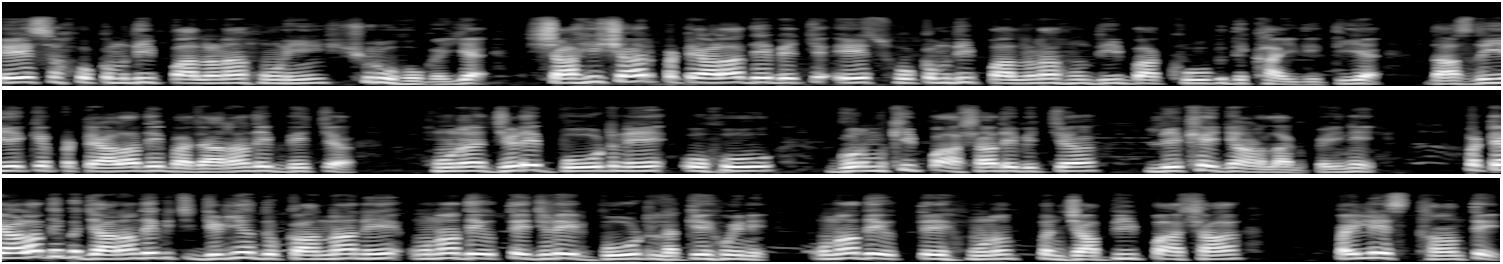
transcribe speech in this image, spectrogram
ਇਸ ਹੁਕਮ ਦੀ ਪਾਲਣਾ ਹੋਣੀ ਸ਼ੁਰੂ ਹੋ ਗਈ ਹੈ। ਸ਼ਾਹੀ ਸ਼ਹਿਰ ਪਟਿਆਲਾ ਦੇ ਵਿੱਚ ਇਸ ਹੁਕਮ ਦੀ ਪਾਲਣਾ ਹੁੰਦੀ ਬਾਖੂਬ ਦਿਖਾਈ ਦਿੱਤੀ ਹੈ। ਦੱਸ ਦਈਏ ਕਿ ਪਟਿਆਲਾ ਦੇ ਬਾਜ਼ਾਰਾਂ ਦੇ ਵਿੱਚ ਹੁਣ ਜਿਹੜੇ ਬੋਰਡ ਨੇ, ਉਹ ਗੁਰਮੁਖੀ ਭਾਸ਼ਾ ਦੇ ਵਿੱਚ ਲਿਖੇ ਜਾਣ ਲੱਗ ਪਏ ਨੇ। ਪਟਿਆਲਾ ਦੇ ਬਾਜ਼ਾਰਾਂ ਦੇ ਵਿੱਚ ਜਿਹੜੀਆਂ ਦੁਕਾਨਾਂ ਨੇ, ਉਹਨਾਂ ਦੇ ਉੱਤੇ ਜਿਹੜੇ ਬੋਰਡ ਲੱਗੇ ਹੋਏ ਨੇ, ਉਹਨਾਂ ਦੇ ਉੱਤੇ ਹੁਣ ਪੰਜਾਬੀ ਭਾਸ਼ਾ ਪਹਿਲੇ ਸਥਾਨ ਤੇ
